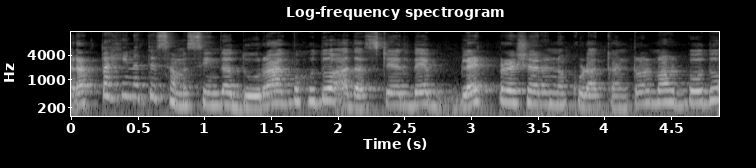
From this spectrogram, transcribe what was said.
ರಕ್ತಹೀನತೆ ಸಮಸ್ಯೆಯಿಂದ ದೂರ ಆಗಬಹುದು. ಅದಷ್ಟೇ ಅಲ್ಲದೆ ಬ್ಲಡ್ ಪ್ರೆಷರನ್ನು ಕೂಡ ಕಂಟ್ರೋಲ್ ಮಾಡ್ಬೋದು.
